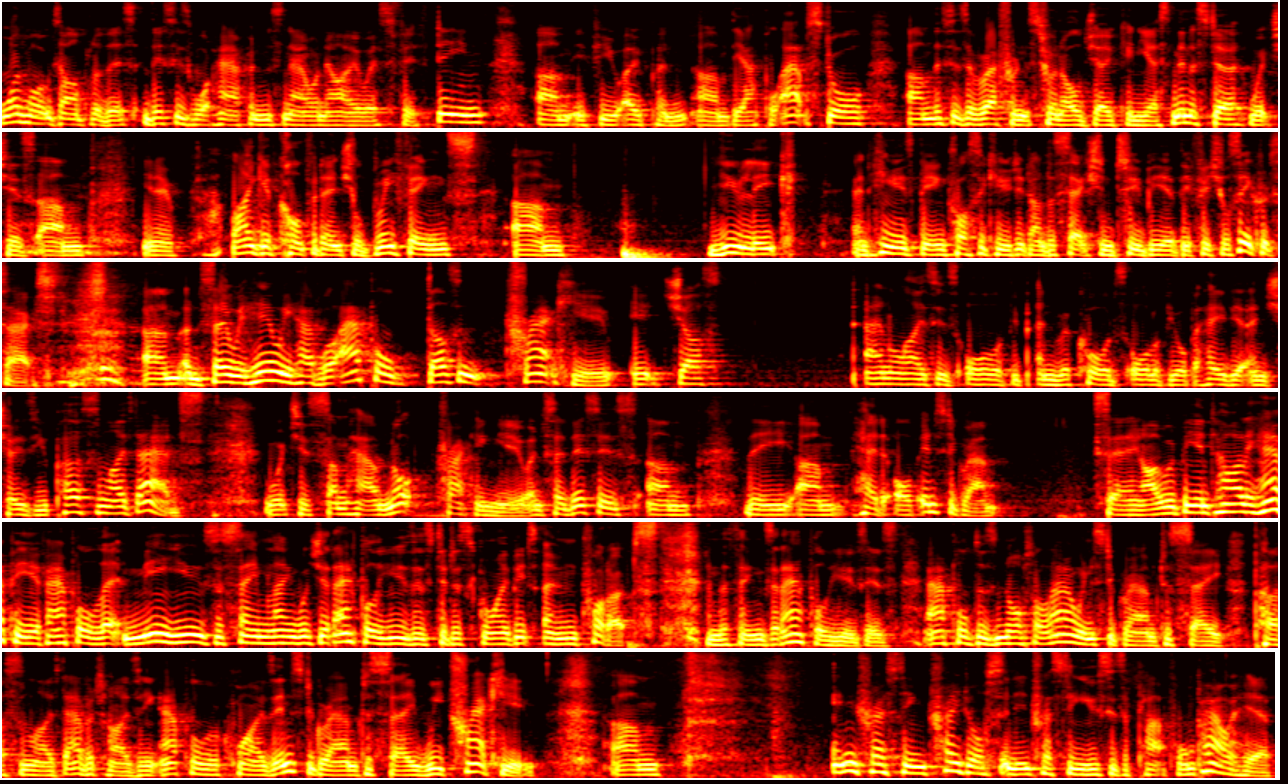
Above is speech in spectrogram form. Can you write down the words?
one more example of this, this is what happens now in iOS 15 um, if you open um, the Apple App Store. Um, this is a reference to an old joke in Yes Minister, which is, um, you know, I give confidential briefings, um, you leak, and he is being prosecuted under Section 2B of the Official Secrets Act. Um, and so we, here we have, well, Apple doesn't track you, it just analyzes all of and records all of your behavior and shows you personalized ads, which is somehow not tracking you. And so this is um, the um, head of Instagram saying, I would be entirely happy if Apple let me use the same language that Apple uses to describe its own products and the things that Apple uses. Apple does not allow Instagram to say personalized advertising. Apple requires Instagram to say, we track you. Um, interesting trade-offs and interesting uses of platform power here.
